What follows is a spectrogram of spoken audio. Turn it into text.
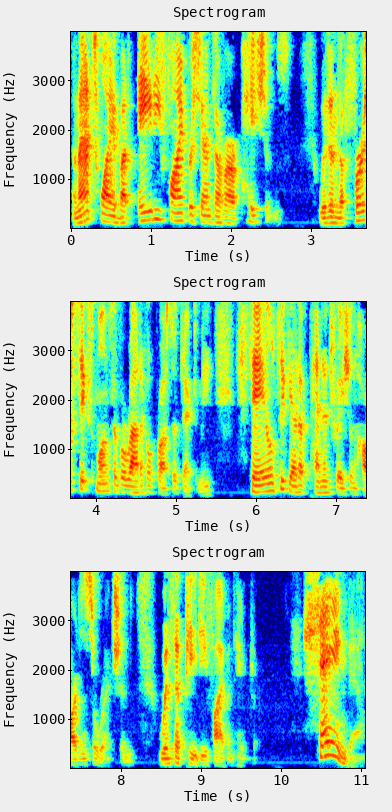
And that's why about 85% of our patients within the first six months of a radical prostatectomy fail to get a penetration hardness erection with a PD5 inhibitor. Saying that,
